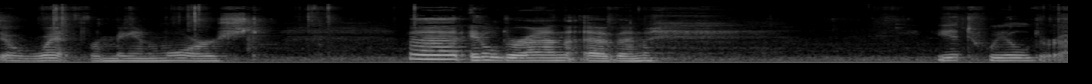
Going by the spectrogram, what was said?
still wet from being washed, but it'll dry in the oven. It will dry.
